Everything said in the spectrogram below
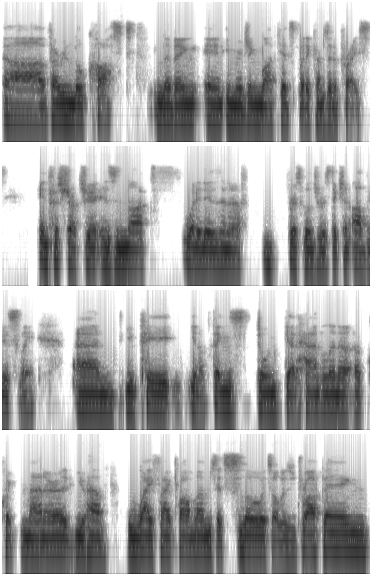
uh, very low cost living in emerging markets, but it comes at a price. Infrastructure is not what it is in a first world jurisdiction, obviously and you pay, you know, things don't get handled in a, a, quick manner. You have Wi-Fi problems. It's slow. It's always dropping.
